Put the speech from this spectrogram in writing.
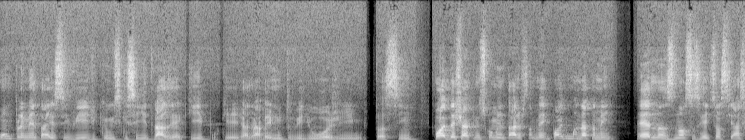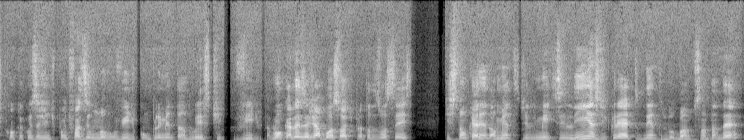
complementar esse vídeo que eu esqueci de trazer aqui, porque já gravei muito vídeo hoje e tô assim. Pode deixar aqui nos comentários também, pode mandar também é, nas nossas redes sociais, que qualquer coisa a gente pode fazer um novo vídeo complementando este vídeo, tá bom? Quero desejar boa sorte para todos vocês que estão querendo aumento de limites e linhas de crédito dentro do Banco Santander.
